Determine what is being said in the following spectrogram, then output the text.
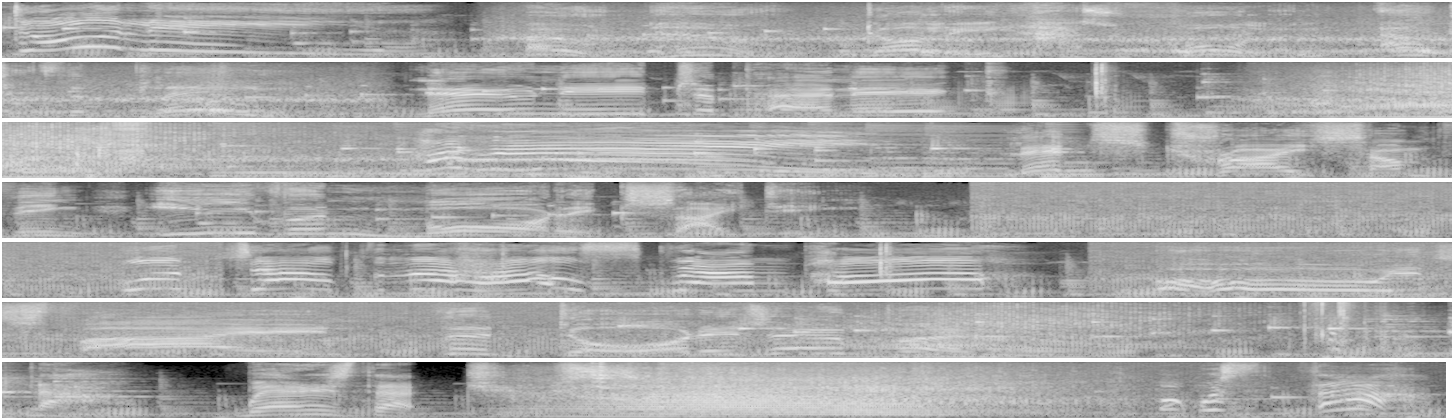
Dolly! Oh no, Dolly has fallen out of the plane. No need to panic. Hooray! Let's try something even more exciting. Watch out for the house, Grandpa! Oh, it's fine. The door is open. Now, where is that juice? What was that?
